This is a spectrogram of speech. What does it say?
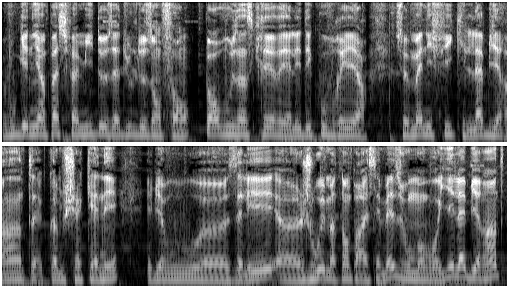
Vous gagnez un passe famille, deux adultes, deux enfants. Pour vous inscrire et aller découvrir ce magnifique labyrinthe comme chaque année, eh bien vous euh, allez euh, jouer maintenant par SMS. Vous m'envoyez labyrinthe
